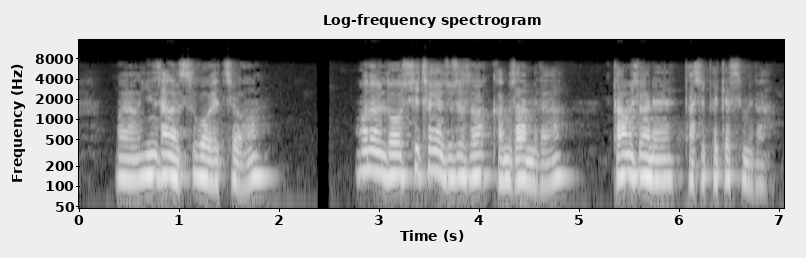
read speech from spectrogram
그냥 인상을 쓰고 했죠. 오늘도 시청해 주셔서 감사합니다. 다음 시간에 다시 뵙겠습니다.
